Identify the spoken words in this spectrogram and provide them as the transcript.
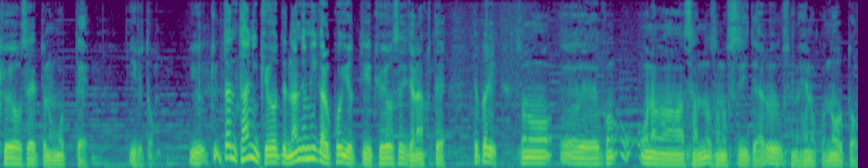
許容性というのを持っているという。単単に許容って何でもいいから来いよっていう許容性じゃなくてやっぱりその、えー、この大長さんのその筋であるその辺野古ノーと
